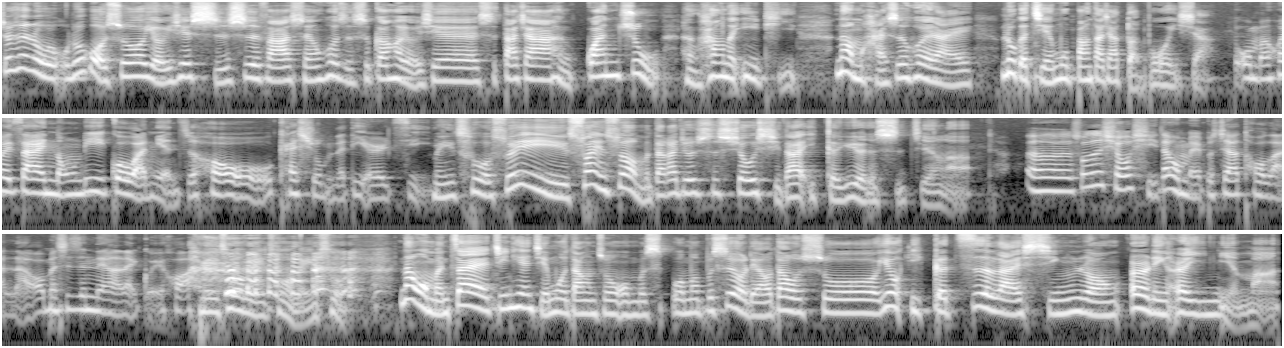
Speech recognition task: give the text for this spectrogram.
就是如如果说有一些时事发生，或者是刚好有一些是大家很关注、很夯的议题，那我们还是会来录个节目帮大家短播一下。我们会在农历过完年之后开始我们的第二季。没错，所以算一算，我们大概就是休息大概一个月的时间了。呃，说是休息，但我们也不是要偷懒啦，我们是真的要来规划。没错，没错，没错。那我们在今天节目当中，我们是，我们不是有聊到说用一个字来形容二零二一年嘛？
